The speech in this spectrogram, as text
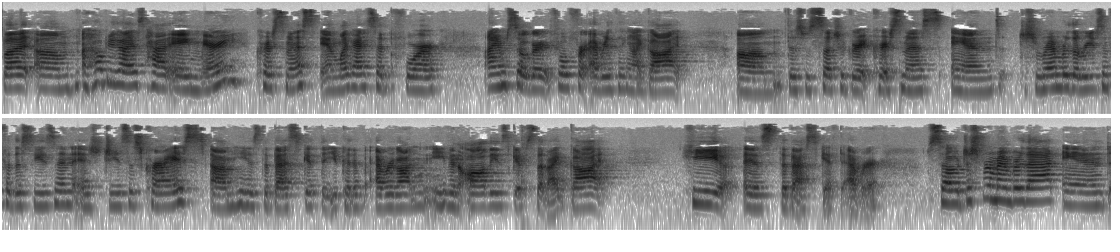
but um, I hope you guys had a Merry Christmas. And like I said before, I am so grateful for everything I got. Um, this was such a great Christmas and just remember the reason for the season is Jesus Christ. Um, he is the best gift that you could have ever gotten. Even all these gifts that I got he is the best gift ever. So just remember that and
